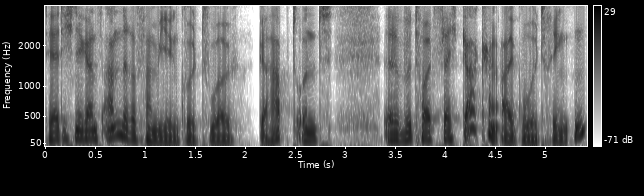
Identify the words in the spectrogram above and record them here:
Da hätte ich eine ganz andere Familienkultur gehabt und äh, wird heute vielleicht gar kein Alkohol trinken.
